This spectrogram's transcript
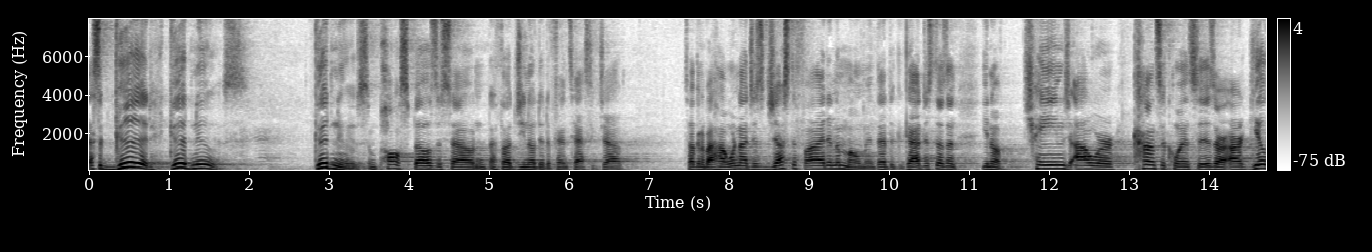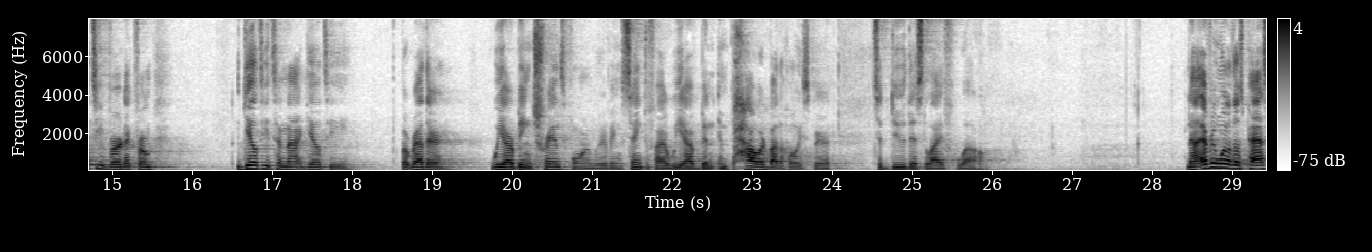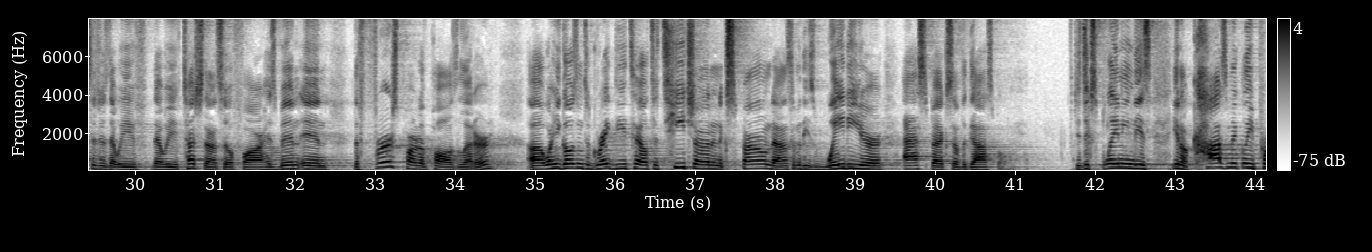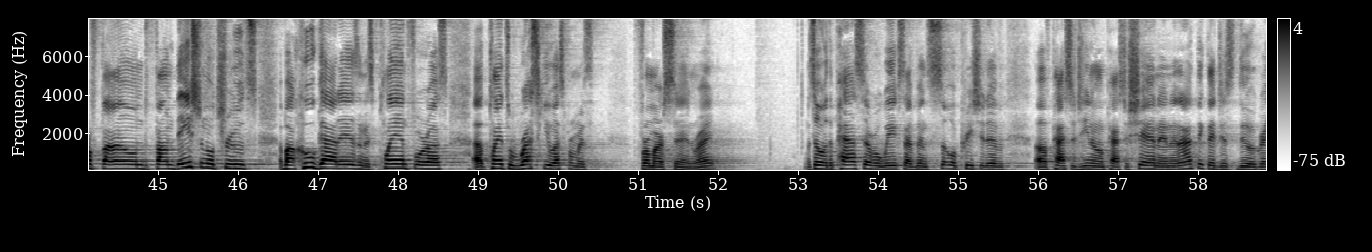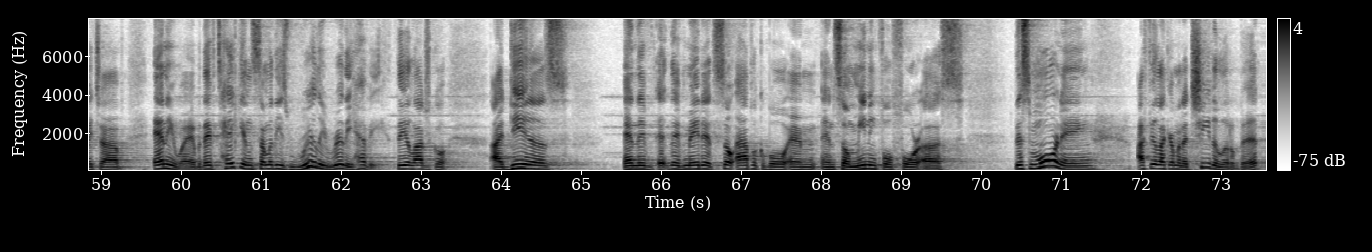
That's a good, good news. Good news. And Paul spells this out, and I thought Gino did a fantastic job talking about how we're not just justified in the moment, that God just doesn't, you know, change our consequences or our guilty verdict from guilty to not guilty, but rather we are being transformed, we are being sanctified, we have been empowered by the Holy Spirit to do this life well. Now, every one of those passages that we've, that we've touched on so far has been in the first part of Paul's letter, uh, where he goes into great detail to teach on and expound on some of these weightier aspects of the gospel. He's explaining these, you know, cosmically profound, foundational truths about who God is and his plan for us, a plan to rescue us from, his, from our sin, right? And So, over the past several weeks, I've been so appreciative of Pastor Gino and Pastor Shannon, and I think they just do a great job anyway. But they've taken some of these really, really heavy theological ideas and they've, they've made it so applicable and, and so meaningful for us. This morning, I feel like I'm going to cheat a little bit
